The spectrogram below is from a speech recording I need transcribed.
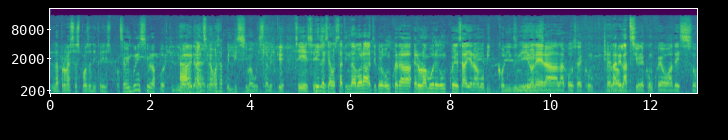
la promessa sposa di Crispo. Siamo in buonissimi rapporti, ti dico Ah, la verità. ok, anzi è ok. una cosa bellissima questa perché Sì, sì. io e lei sì. siamo stati innamorati, però comunque era, era un amore comunque, sai, eravamo piccoli, quindi Sì, non era la cosa che con- cioè No, la relazione che comunque ho adesso,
